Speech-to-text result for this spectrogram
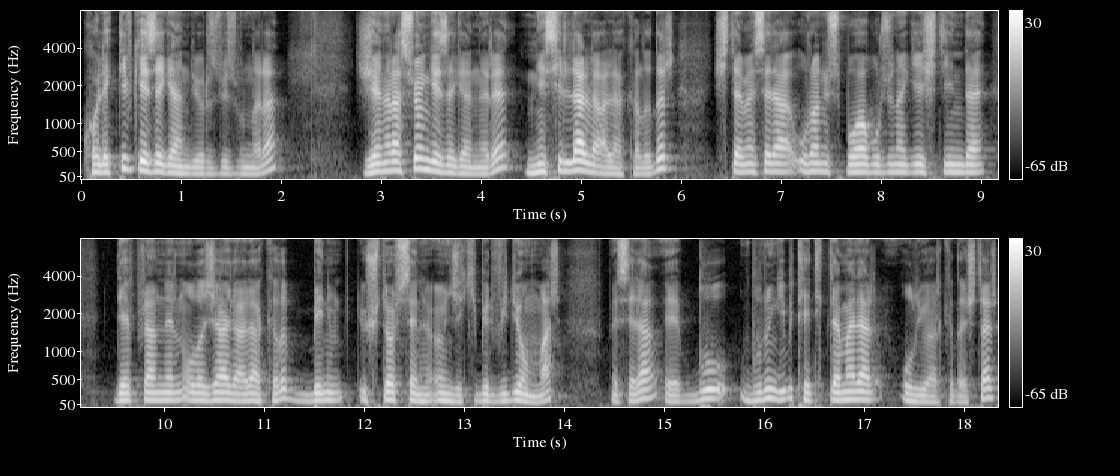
kolektif gezegen diyoruz biz bunlara. Jenerasyon gezegenleri nesillerle alakalıdır. İşte mesela Uranüs Boğa burcuna geçtiğinde depremlerin olacağıyla alakalı benim 3-4 sene önceki bir videom var. Mesela e, bu bunun gibi tetiklemeler oluyor arkadaşlar.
